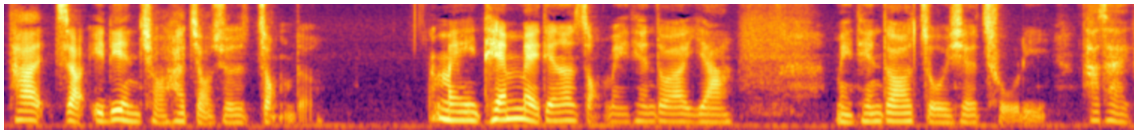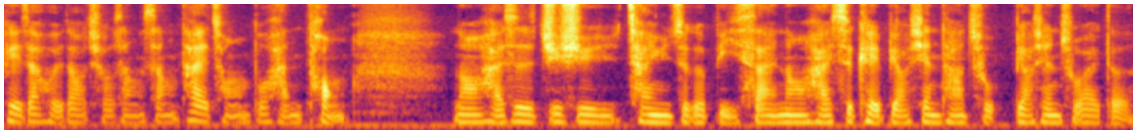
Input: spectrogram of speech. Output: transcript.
他只要一练球，他脚就是肿的，每天每天都肿，每天都要压，每天都要做一些处理，他才可以再回到球场上。他也从来不喊痛，然后还是继续参与这个比赛，然后还是可以表现他出表现出来的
